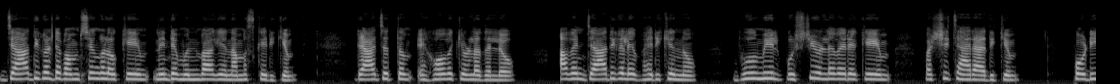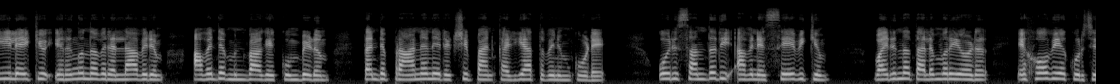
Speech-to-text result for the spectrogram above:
ജാതികളുടെ വംശങ്ങളൊക്കെയും നിന്റെ മുൻപാകെ നമസ്കരിക്കും. രാജത്വം യഹോവയ്ക്കുള്ളതല്ലോ. അവൻ ജാതികളെ ഭരിക്കുന്നു. ഭൂമിയിൽ പുഷ്ടിയുള്ളവരൊക്കെയും ഭക്ഷിച്ചാരാധിക്കും. പൊടിയിലേക്ക് ഇറങ്ങുന്നവരെല്ലാവരും അവന്റെ മുൻപാകെ കുമ്പിടും. തന്റെ പ്രാണനെ രക്ഷിപ്പാൻ കഴിയാത്തവനും കൂടെ. ഒരു സന്തതി അവനെ സേവിക്കും. വരുന്ന തലമുറയോട് യഹോവയെക്കുറിച്ച്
